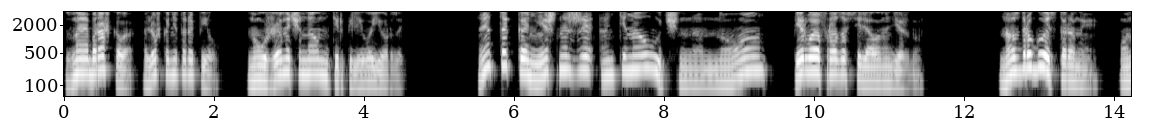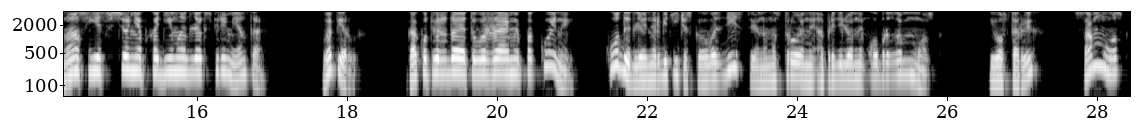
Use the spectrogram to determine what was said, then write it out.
Зная Барашкова, Алешка не торопил, но уже начинал нетерпеливо ерзать. Это, конечно же, антинаучно, но... Первая фраза вселяла надежду. Но с другой стороны, у нас есть все необходимое для эксперимента. Во-первых, как утверждает уважаемый покойный, коды для энергетического воздействия на настроенный определенным образом мозг. И во-вторых, сам мозг,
